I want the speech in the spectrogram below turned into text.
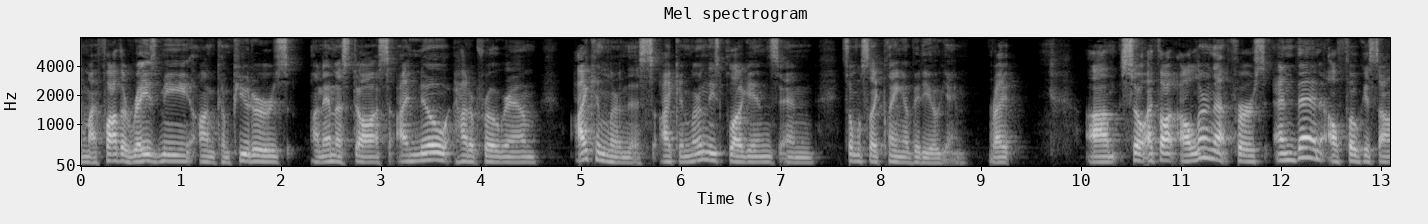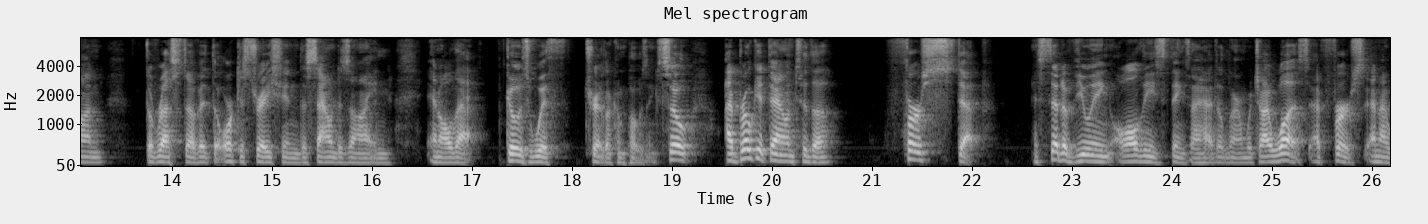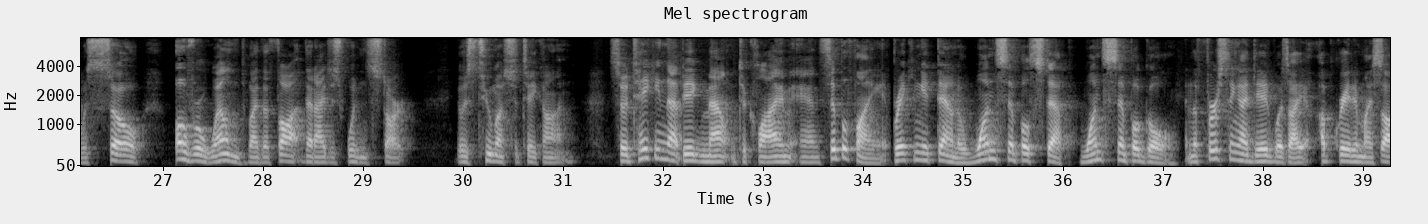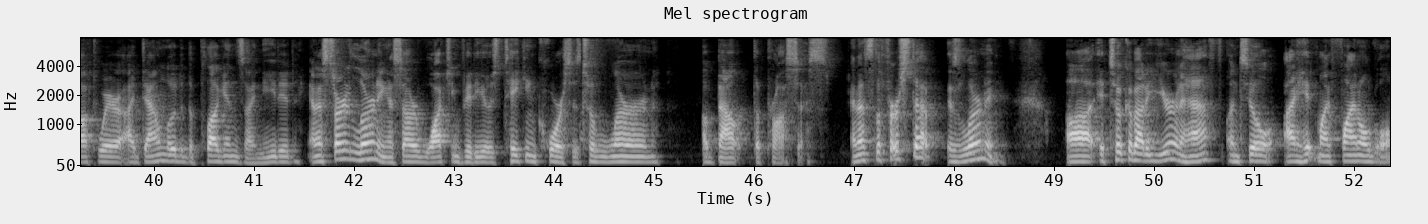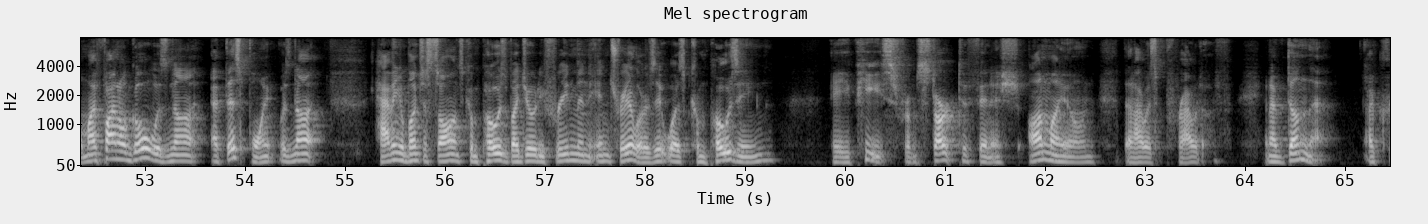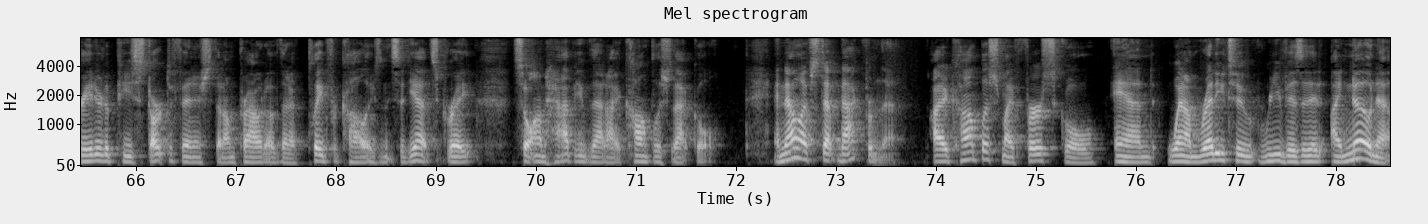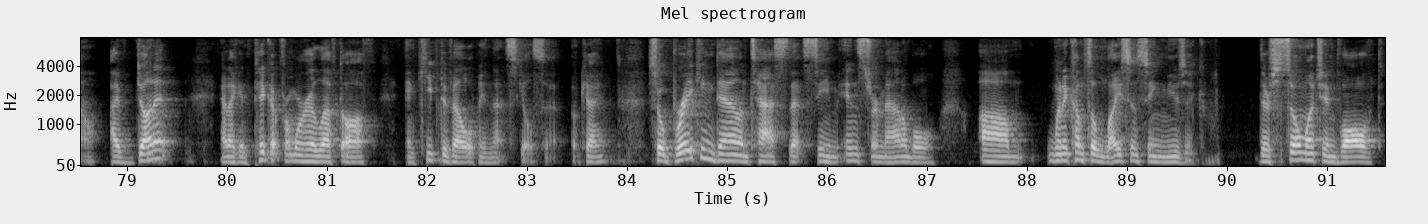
My father raised me on computers, on MS DOS. I know how to program. I can learn this. I can learn these plugins, and it's almost like playing a video game, right? Um, so I thought I'll learn that first, and then I'll focus on the rest of it the orchestration, the sound design, and all that goes with trailer composing. So I broke it down to the first step. Instead of viewing all these things I had to learn, which I was at first, and I was so overwhelmed by the thought that I just wouldn't start. It was too much to take on. So taking that big mountain to climb and simplifying it, breaking it down to one simple step, one simple goal. And the first thing I did was I upgraded my software, I downloaded the plugins I needed, and I started learning. I started watching videos, taking courses to learn about the process. And that's the first step is learning. Uh, it took about a year and a half until I hit my final goal. My final goal was not, at this point, was not having a bunch of songs composed by Jody Friedman in trailers. It was composing a piece from start to finish on my own that I was proud of. And I've done that. I've created a piece start to finish that I'm proud of, that I've played for colleagues, and they said, Yeah, it's great. So I'm happy that I accomplished that goal. And now I've stepped back from that. I accomplished my first goal, and when I'm ready to revisit it, I know now I've done it and I can pick up from where I left off and keep developing that skill set. Okay? So breaking down tasks that seem insurmountable um, when it comes to licensing music, there's so much involved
